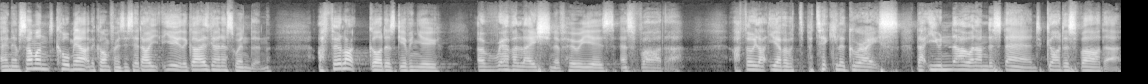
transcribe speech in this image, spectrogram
and um, someone called me out in the conference. He said, Oh, you, the guy who's going to Swindon, I feel like God has given you a revelation of who He is as Father. I feel like you have a particular grace that you know and understand God as Father.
